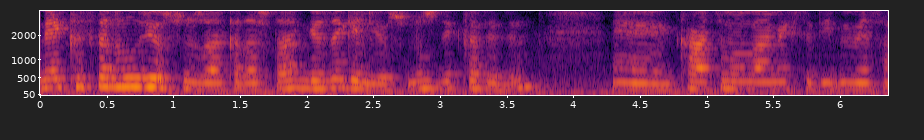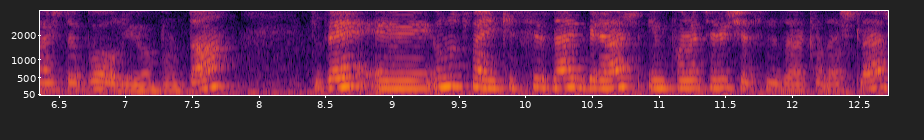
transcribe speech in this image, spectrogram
Ve kıskanılıyorsunuz arkadaşlar. Göze geliyorsunuz. Dikkat edin. E, kartımın vermek istediği bir mesaj da bu oluyor burada. Ve e, unutmayın ki sizler birer imparatoriçesiniz arkadaşlar.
